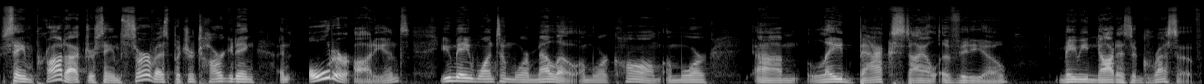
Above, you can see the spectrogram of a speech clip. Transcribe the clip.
same product or same service, but you're targeting an older audience, you may want a more mellow, a more calm, a more um, laid back style of video, maybe not as aggressive.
